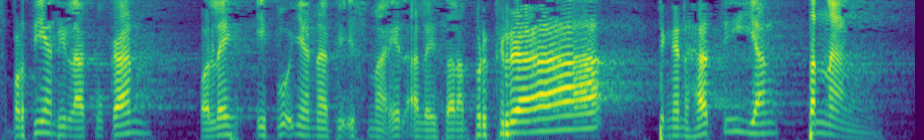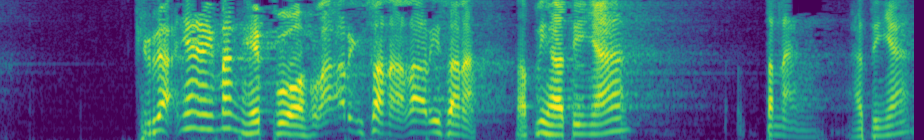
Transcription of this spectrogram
Seperti yang dilakukan oleh ibunya Nabi Ismail alaihissalam. Bergerak dengan hati yang tenang. Geraknya memang heboh, lari sana, lari sana, tapi hatinya tenang, hatinya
